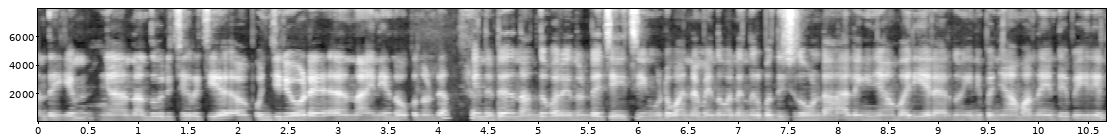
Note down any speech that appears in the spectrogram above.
അന്തേക്കും നന്ദു ഒരു ചെറിയ ചി- പുഞ്ചിരിയോടെ നയനിയെ നോക്കുന്നുണ്ട്. എന്നിട്ട് നന്ദു പറയുന്നുണ്ട് ചേച്ചി ഇങ്ങോട്ട് വന്നം എന്ന് പറഞ്ഞ് നിർബന്ധിച്ചതുകൊണ്ടാണ് അല്ലെങ്കിൽ ഞാൻ വരികയില്ലായിരുന്നു. ഇനിയിപ്പോൾ ഞാൻ വന്നതിന്റെ പേരിൽ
